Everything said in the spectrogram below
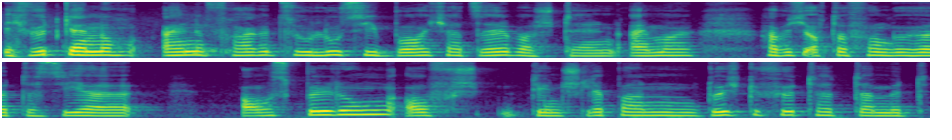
Ich würde gerne noch eine Frage zu Lucy Borchert selber stellen. Einmal habe ich auch davon gehört, dass sie ja Ausbildung auf den Schleppern durchgeführt hat, damit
